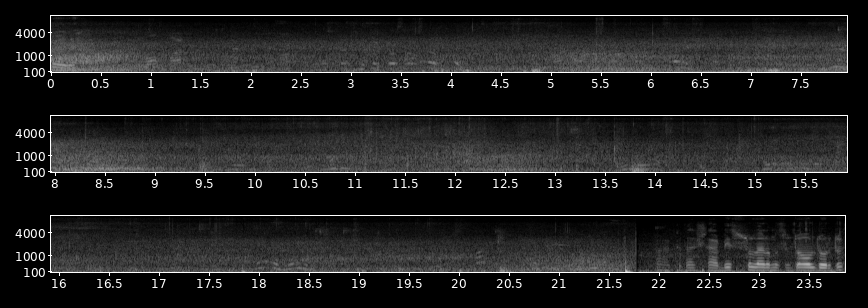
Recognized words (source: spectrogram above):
Şöyle. Arkadaşlar biz sularımızı doldurduk.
